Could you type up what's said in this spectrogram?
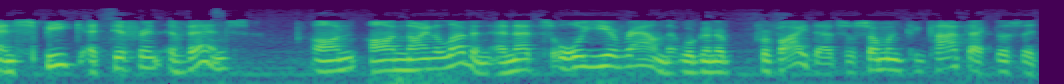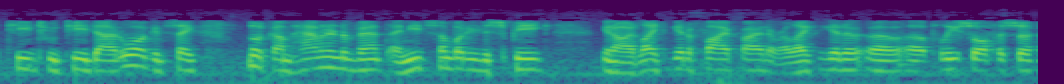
and speak at different events on on 9/11, and that's all year round that we're going to provide that. So someone can contact us at t2t.org and say, "Look, I'm having an event. I need somebody to speak. You know, I'd like to get a firefighter. I'd like to get a, a, a police officer.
